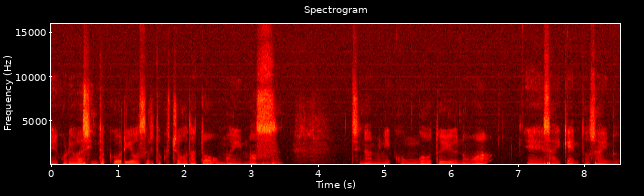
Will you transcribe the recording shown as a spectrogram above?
えこれは信託を利用する特徴だと思います。ちなみに混合というのは、えー、債権と債務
